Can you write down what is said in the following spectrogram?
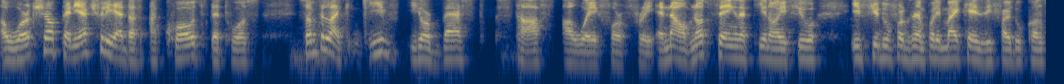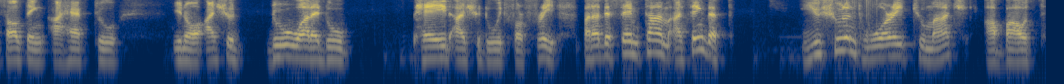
a workshop and he actually had a, a, quote that was something like give your best stuff away for free. And now i'm not saying that you know if you if you do for example in my case if i do consulting i have to you know i should do what i do paid i should do it for free. But at the same time i think that you shouldn't worry too much about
